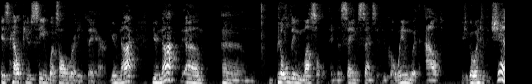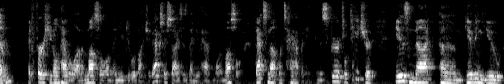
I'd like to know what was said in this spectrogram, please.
is help you see what's already there. You're not you're not um, um, building muscle in the same sense that you go in without. If you go into the gym, at first you don't have a lot of muscle, and then you do a bunch of exercises, then you have more muscle. That's not what's happening. And the spiritual teacher is not um, giving you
